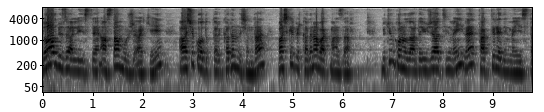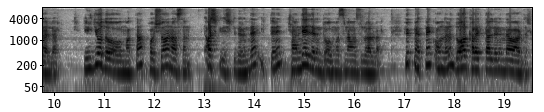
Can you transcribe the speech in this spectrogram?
Doğal güzelliği isteyen aslan burcu erkeği aşık oldukları kadın dışında başka bir kadına bakmazlar. Bütün konularda yüceltilmeyi ve takdir edilmeyi isterler. İlgi odağı olmaktan hoşlanan aslan aşk ilişkilerinde iplerin kendi ellerinde olmasını arzularlar. Hükmetmek onların doğal karakterlerinde vardır.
